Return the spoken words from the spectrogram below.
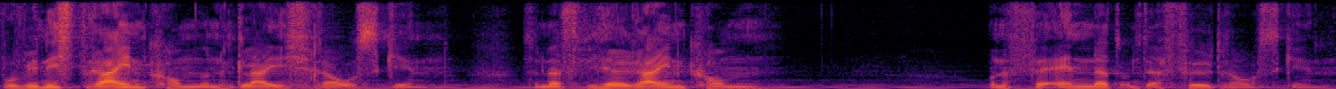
wo wir nicht reinkommen und gleich rausgehen, sondern dass wir hier reinkommen und verändert und erfüllt rausgehen.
